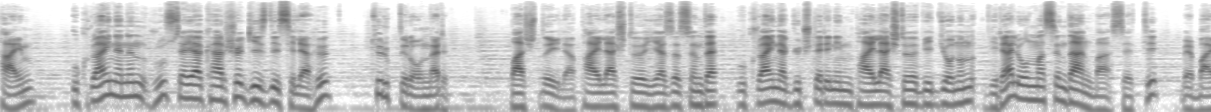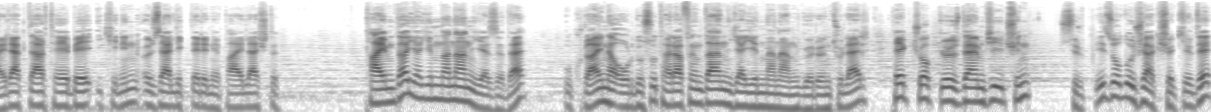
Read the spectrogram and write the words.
Time, Ukrayna'nın Rusya'ya karşı gizli silahı Türk dronları. Başlığıyla paylaştığı yazısında Ukrayna güçlerinin paylaştığı videonun viral olmasından bahsetti ve Bayraktar TB2'nin özelliklerini paylaştı. Time'da yayımlanan yazıda Ukrayna ordusu tarafından yayınlanan görüntüler pek çok gözlemci için sürpriz olacak şekilde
